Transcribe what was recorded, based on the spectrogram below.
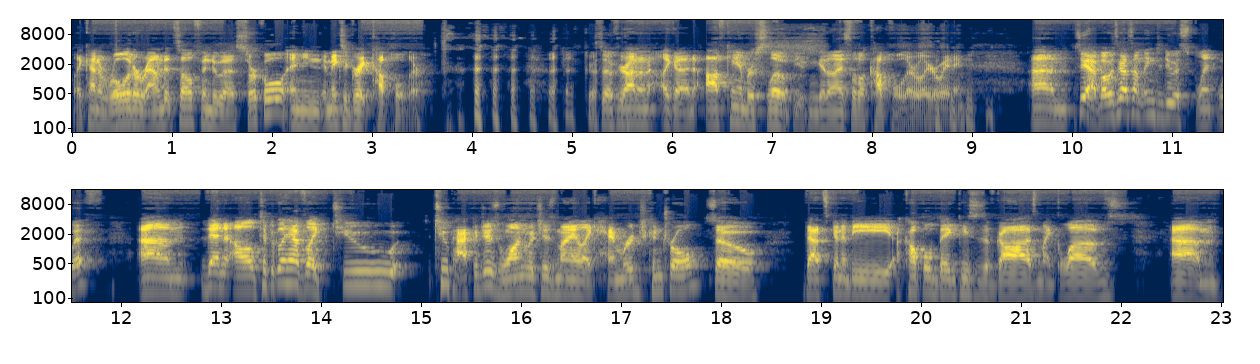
like kind of roll it around itself into a circle, and you, it makes a great cup holder. So if you're on an, like an off camber slope, you can get a nice little cup holder while you're waiting. um, so yeah, I've always got something to do a splint with. Um, then I'll typically have like two two packages. One which is my like hemorrhage control. So that's going to be a couple big pieces of gauze, my gloves, um,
